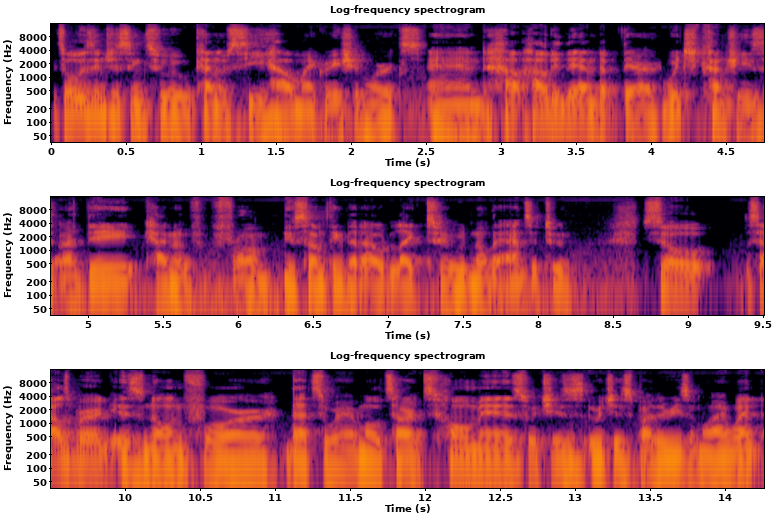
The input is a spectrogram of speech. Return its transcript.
It's always interesting to kind of see how migration works and how, how did they end up there? Which countries are they kind of from? Is something that I would like to know the answer to. So Salzburg is known for that's where Mozart's home is, which is which is part of the reason why I went.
